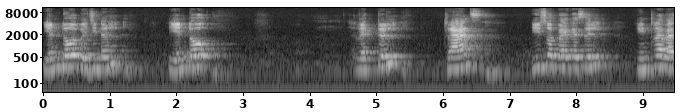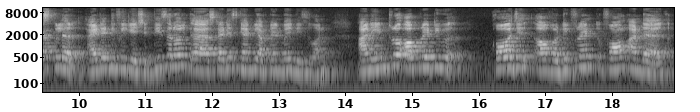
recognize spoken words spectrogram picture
endovaginal endo rectal, trans, esophageal, intravascular identification. These are all uh, studies can be obtained by this one. And intraoperative cause of a different form and uh,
